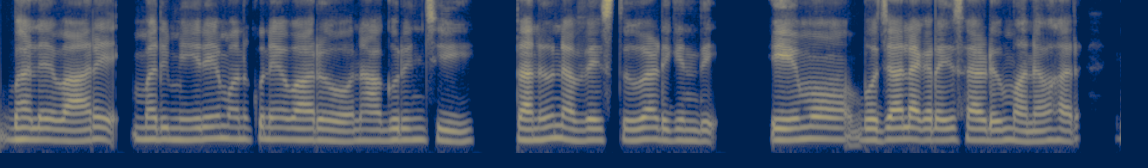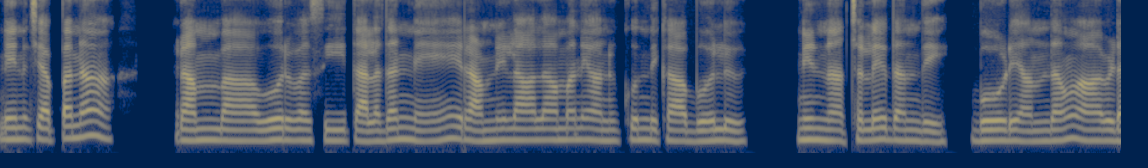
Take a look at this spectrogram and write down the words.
భలే వారే మరి మీరేమనుకునేవారో నా గురించి? తను నవ్వేస్తూ అడిగింది. ఏమో భుజాలెగరేశాడు మనోహర్. నేను చెప్పనా? రంభ, ఊర్వశి తలదన్నే రమణీలాలామని అనుకుంది కాబోలు. నేను నచ్చలేదంది. బోడి అందం ఆవిడ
